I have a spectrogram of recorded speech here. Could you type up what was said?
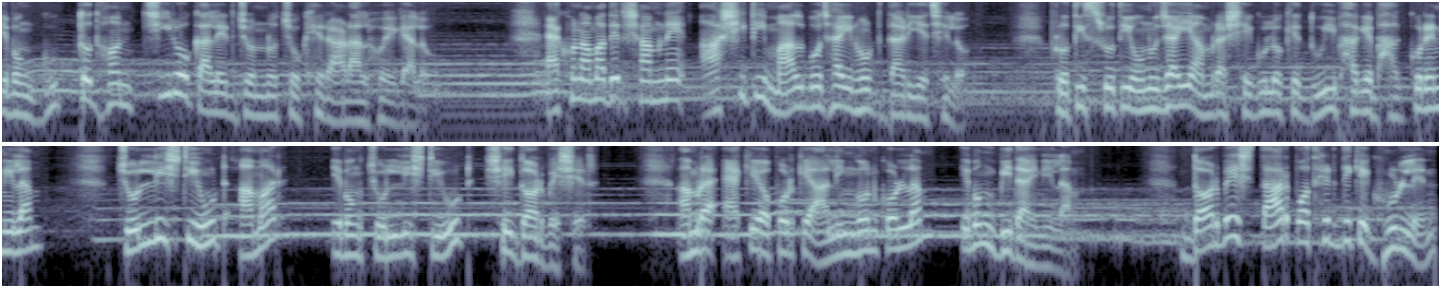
এবং গুপ্তধন চিরকালের জন্য চোখের আড়াল হয়ে গেল। এখন আমাদের সামনে আশিটি মাল বোঝাই নোট দাঁড়িয়েছিল। প্রতিশ্রুতি অনুযায়ী আমরা সেগুলোকে দুই ভাগে ভাগ করে নিলাম। চল্লিশটি উট আমার এবং চল্লিশটি উট সেই দরবেশের। আমরা একে অপরকে আলিঙ্গন করলাম এবং বিদায় নিলাম। দরবেশ তার পথের দিকে ঘুরলেন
